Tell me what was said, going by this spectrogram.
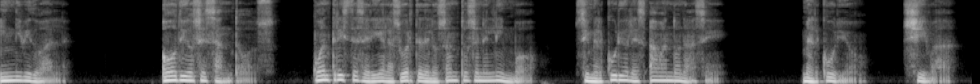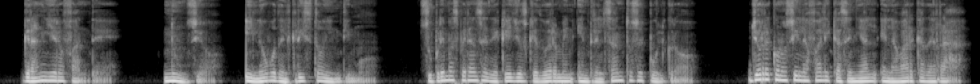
individual. Oh dioses santos, Cuán triste sería la suerte de los santos en el limbo si Mercurio les abandonase. Mercurio, Shiva, gran hierofante, nuncio y lobo del Cristo íntimo, suprema esperanza de aquellos que duermen entre el santo sepulcro. Yo reconocí la fálica señal en la barca de Ra,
